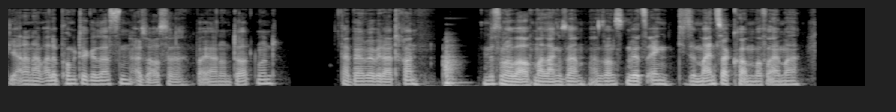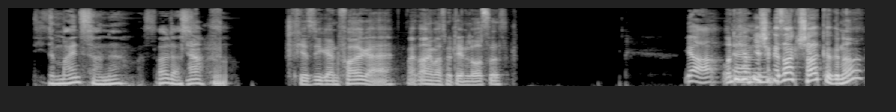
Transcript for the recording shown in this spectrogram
Die anderen haben alle Punkte gelassen, also außer Bayern und Dortmund. Da wären wir wieder dran. Müssen wir aber auch mal langsam. Ansonsten wird's eng. Diese Mainzer kommen auf einmal. Diese Mainzer, ne? Was soll das? Ja. ja. Vier Siege in Folge, ey. Weiß auch nicht, was mit denen los ist. Ja. Und ich ähm, habe dir schon gesagt, Schalke, ne?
